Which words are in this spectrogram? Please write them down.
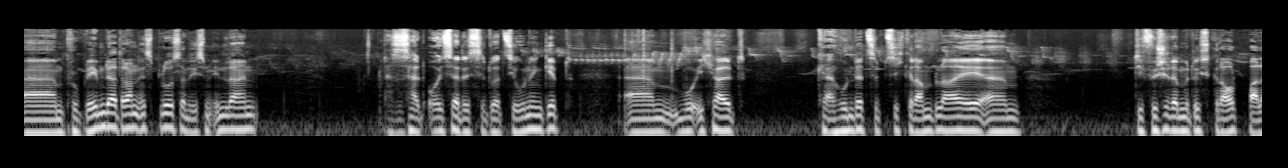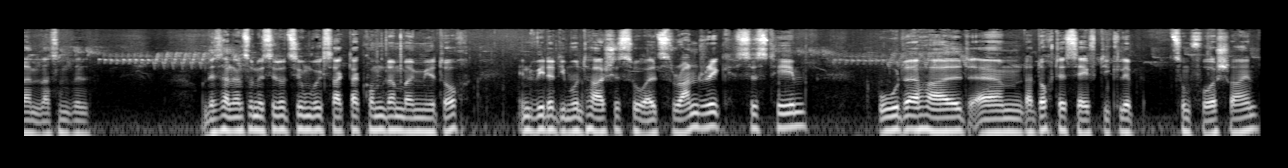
Ähm, Problem daran ist bloß an diesem Inline, dass es halt äußere Situationen gibt, ähm, wo ich halt kein 170 Gramm Blei ähm, die Fische damit durchs Kraut ballern lassen will. Und das ist halt dann so eine Situation, wo ich sage, da kommt dann bei mir doch entweder die Montage so als Run-Rig-System oder halt ähm, da doch der Safety-Clip zum Vorschein,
